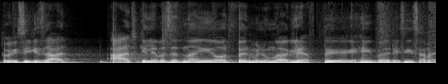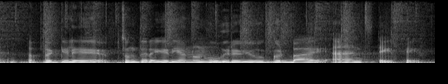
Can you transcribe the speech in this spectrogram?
तो इसी के साथ आज के लिए बस इतना ही, और फिर मिलूँगा अगले हफ़्ते यहीं पर, इसी समय। तब तक के लिए सुनते रहिए the unknown movie review goodbye and stay safe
